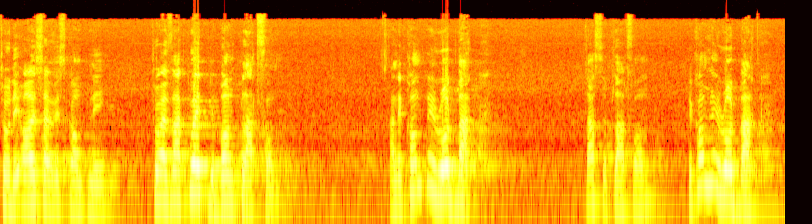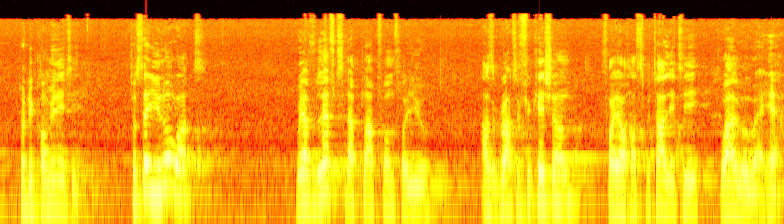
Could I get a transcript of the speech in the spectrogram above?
to the oil service company to evacuate the bond platform. And the company wrote back, that's the platform, the company wrote back to the community to say, you know what, we have left that platform for you as gratification for your hospitality while we were here.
